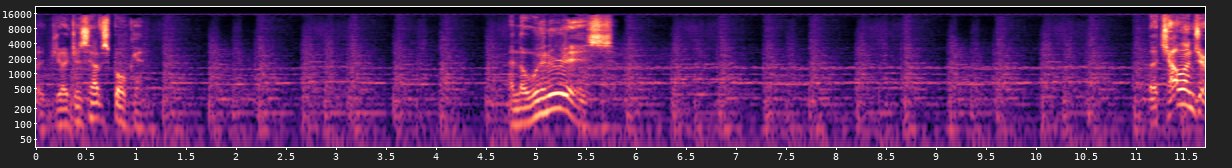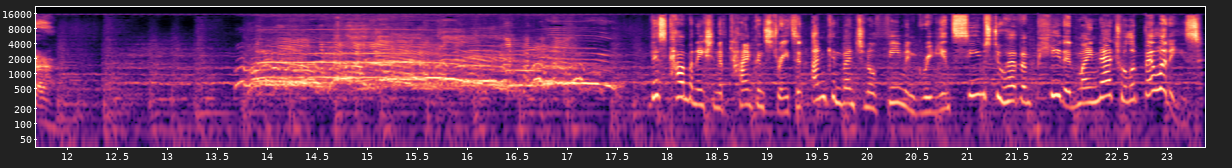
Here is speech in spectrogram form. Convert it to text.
The judges have spoken. And the winner is... The challenger! This combination of time constraints and unconventional theme ingredients seems to have impeded my natural abilities.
